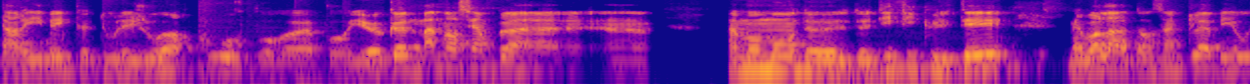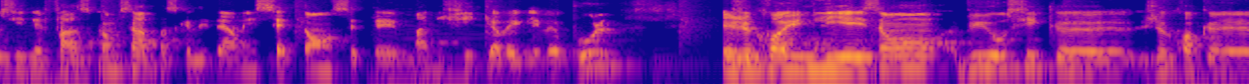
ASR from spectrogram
d'arriver que tous les joueurs courent pour, euh, pour Jürgen. Maintenant, c'est un peu un, moment de, difficulté. Mais voilà, dans un club, il y a aussi des phases comme ça, parce que les derniers sept ans, c'était magnifique avec Liverpool. Et je crois une liaison, vu aussi que je crois que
